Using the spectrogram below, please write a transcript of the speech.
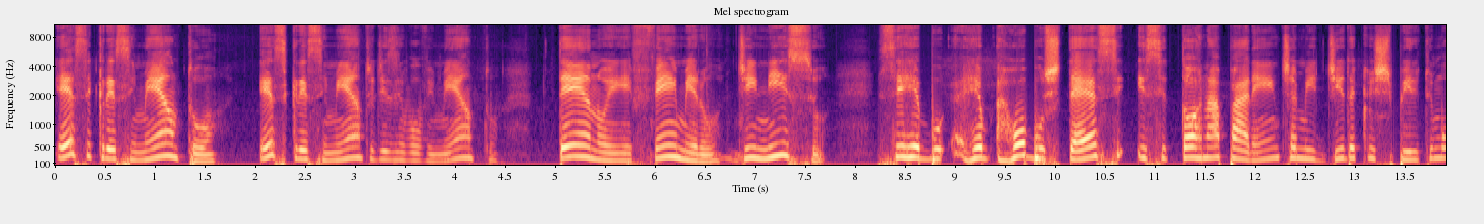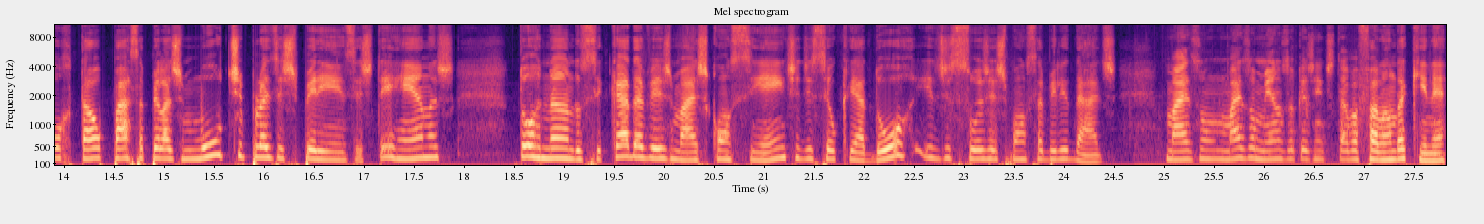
esse crescimento, esse crescimento e desenvolvimento tênue e efêmero de início se robustece e se torna aparente à medida que o espírito imortal passa pelas múltiplas experiências terrenas, tornando-se cada vez mais consciente de seu Criador e de suas responsabilidades. Mais, um, mais ou menos o que a gente estava falando aqui, né?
